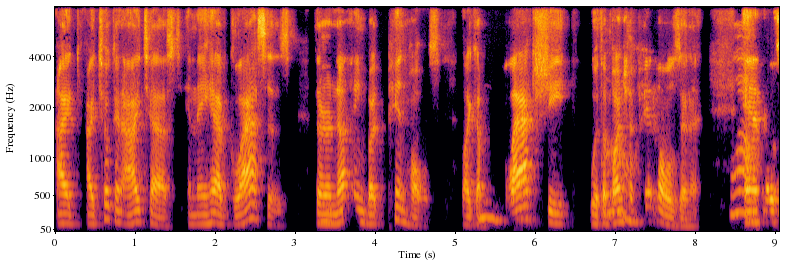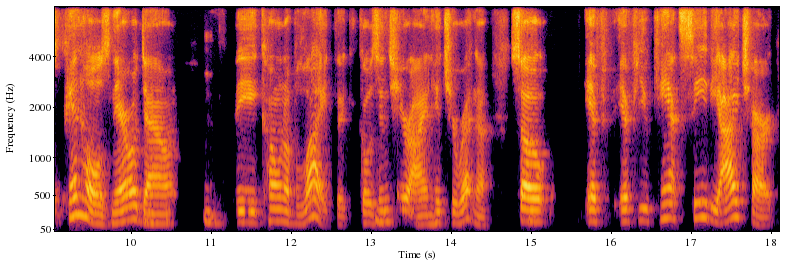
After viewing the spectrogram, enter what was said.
I I took an eye test and they have glasses that are Mm. nothing but pinholes, like a Mm. black sheet with a bunch of Oh. pinholes in it. Wow. And those pinholes narrow down Mm. the cone of light that goes Mm. into your eye and hits your retina. So if if you can't see the eye chart,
